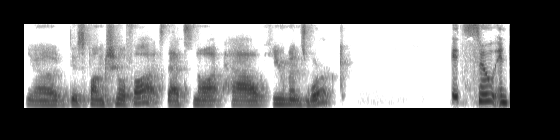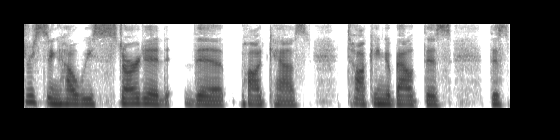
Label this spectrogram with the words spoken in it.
you know, dysfunctional thoughts. That's not how humans work. It's so interesting how we started the podcast talking about this this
